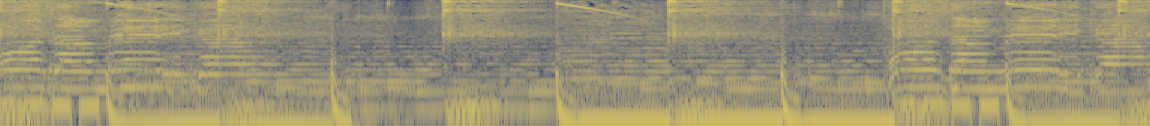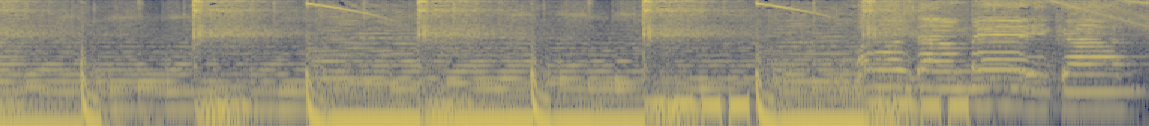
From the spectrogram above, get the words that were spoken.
Voz da amiga. Voz da amiga. Voz amiga.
